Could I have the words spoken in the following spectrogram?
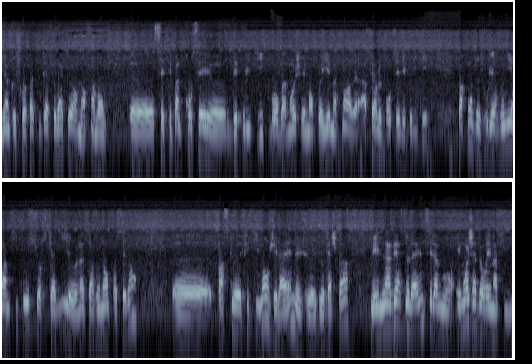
bien que je sois pas tout à fait d'accord, mais enfin bon, c'était pas le procès des politiques. Bon bah moi je vais m'employer maintenant à, faire le procès des politiques. Par contre, je voulais revenir un petit peu sur ce qu'a dit l'intervenant précédent, parce que effectivement j'ai la haine, je, je le cache pas. Mais l'inverse de la haine, c'est l'amour. Et moi, j'adorais ma fille.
